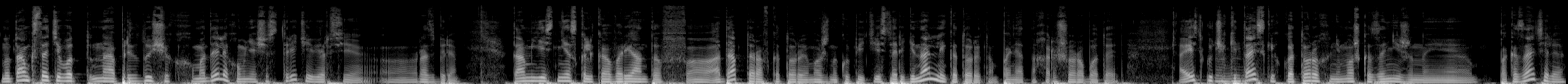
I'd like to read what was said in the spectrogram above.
Но там, кстати, вот на предыдущих моделях, у меня сейчас третья версия э, Raspberry, там есть несколько вариантов э, адаптеров, которые можно купить. Есть оригинальный, который там, понятно, хорошо работает. А есть куча Мгм. китайских, у которых немножко заниженные показатели.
